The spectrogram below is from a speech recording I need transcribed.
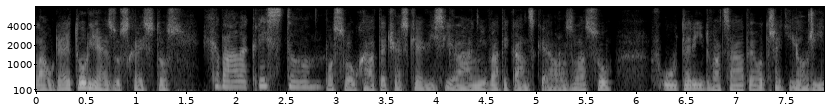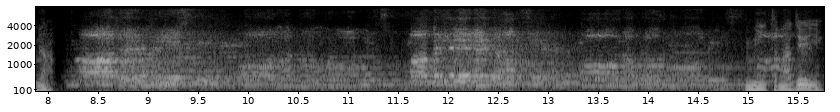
Laudetur Jezus Christus. Chvála Kristu. Posloucháte české vysílání Vatikánského rozhlasu v úterý 23. října. Mít naději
